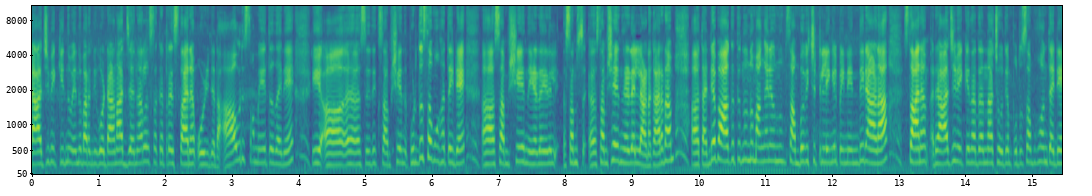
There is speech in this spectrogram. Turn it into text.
രാജിവെക്കുന്നു എന്ന് പറഞ്ഞുകൊണ്ടാണ് ആ ജനറൽ സെക്രട്ടറി സ്ഥാനം ഒഴിഞ്ഞത്. ആ ഒരു സമയത്ത് തന്നെ ഈ സിദ്ദിഖ് സംശയ പൊതുസമൂഹത്തിന്റെ സംശയ നിഴലിൽ സംശയ നിഴലിലാണ് കാരണം തന്റെ ഭാഗത്തു നിന്നും അങ്ങനെയൊന്നും സംഭവിച്ചിട്ടില്ലെങ്കിൽ പിന്നെ എന്തിനാണ് സ്ഥാനം രാജിവെക്കുന്നതെന്ന ചോദ്യം പൊതുസമൂഹം തന്നെ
